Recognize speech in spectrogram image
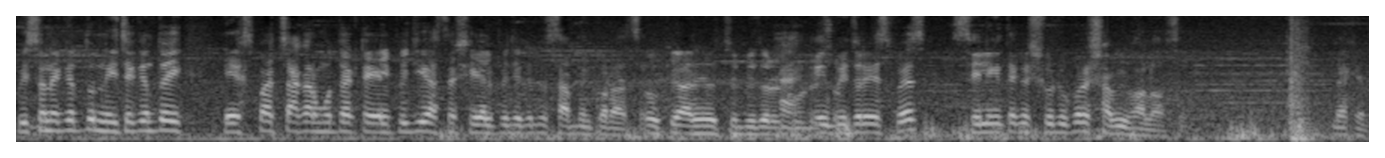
পিছনে কিন্তু নিচে কিন্তু এই এক্সপার্ট চাকার মধ্যে একটা এলপিজি আছে সেই এলপিজি কিন্তু সাবমিট করা আছে। ওকে আর এই হচ্ছে ভিতরে হ্যাঁ এই ভিতরে স্পেস সিলিং থেকে শুরু করে সবই ভালো আছে। দেখেন।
